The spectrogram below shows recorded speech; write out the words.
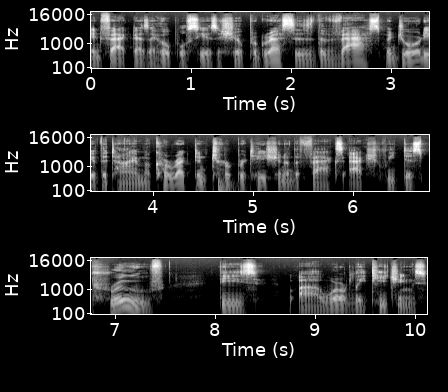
In fact, as I hope we'll see as the show progresses, the vast majority of the time, a correct interpretation of the facts actually disprove these uh, worldly teachings.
